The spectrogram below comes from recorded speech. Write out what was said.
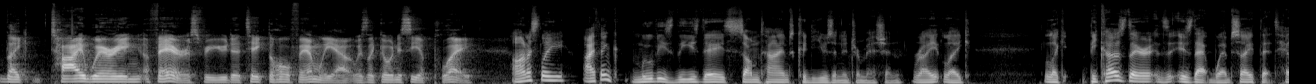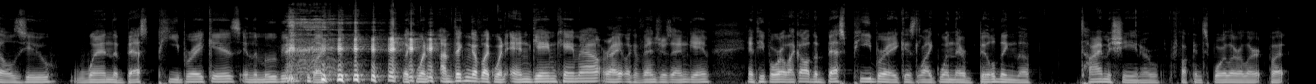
like tie wearing affairs for you to take the whole family out. It was like going to see a play. Honestly, I think movies these days sometimes could use an intermission, right? Like like because there is, is that website that tells you when the best pee break is in the movie. Like like when I'm thinking of like when Endgame came out, right? Like Avengers Endgame, and people were like, "Oh, the best pee break is like when they're building the time machine," or fucking spoiler alert. But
